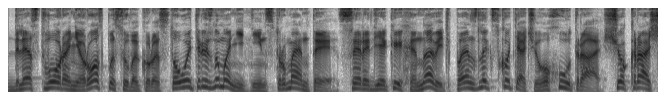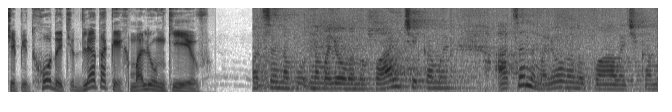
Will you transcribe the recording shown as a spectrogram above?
Для створення розпису використовують різноманітні інструменти, серед яких і навіть пензлик з котячого хутра, що краще підходить для таких малюнків. Набу- намальовано пальчиками, а це намальовано паличками.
